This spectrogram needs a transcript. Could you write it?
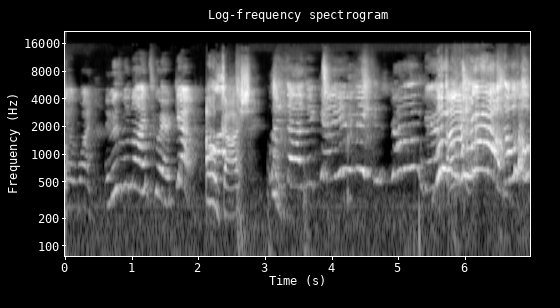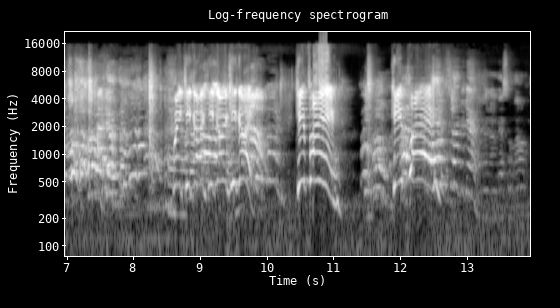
go. Go. Invisible line square, go! Oh gosh. It doesn't kill you, it makes you stronger! Ah. Wait, keep going, keep going, keep going. Keep playing. Keep playing. Serve again. And I guess I'm out.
